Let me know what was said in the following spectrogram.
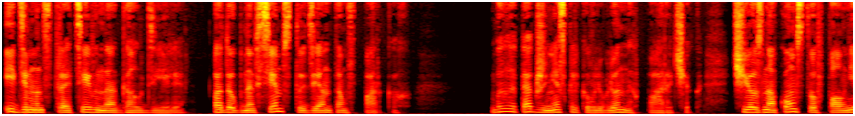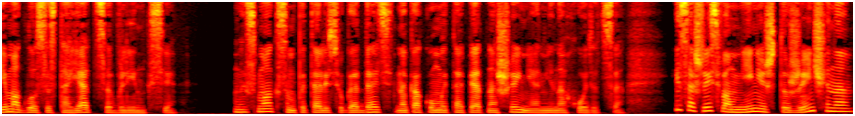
и демонстративно галдели, подобно всем студентам в парках. Было также несколько влюбленных парочек, чье знакомство вполне могло состояться в Линксе. Мы с Максом пытались угадать, на каком этапе отношений они находятся, и сошлись во мнении, что женщина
